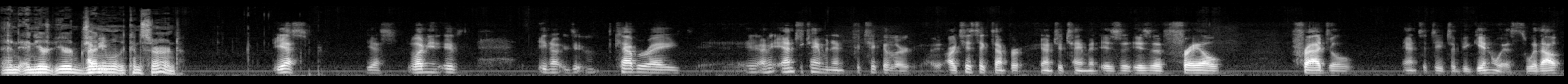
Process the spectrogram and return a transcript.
and and you're you're genuinely concerned. Yes, yes. Well, I mean, it, you know, cabaret. I mean, entertainment in particular, artistic temper entertainment is a, is a frail, fragile entity to begin with. Without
